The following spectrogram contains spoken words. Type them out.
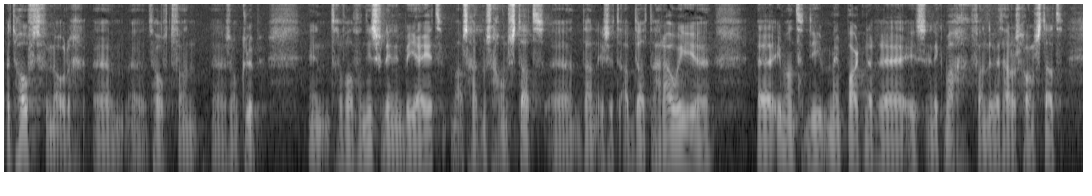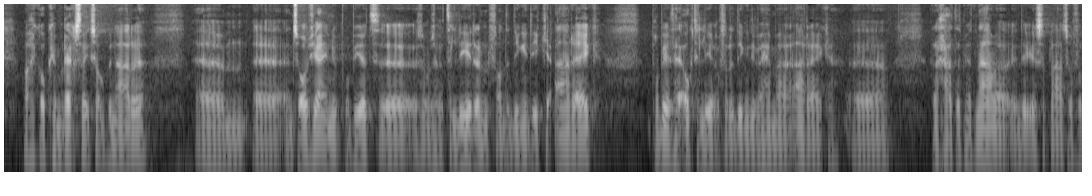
het, hoofd voor nodig, ehm, het hoofd van zo'n club. In het geval van dienstverlening ben jij het, maar als het gaat om een schoon stad, dan is het Abdel Tahraoui, iemand die mijn partner is. En ik mag van de wethouder Schone Stad, mag ik ook hem rechtstreeks ook benaderen. Um, en zoals jij nu probeert zeggen, te leren van de dingen die ik je aanreik, probeert hij ook te leren van de dingen die we hem aanreiken. En dan gaat het met name in de eerste plaats over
